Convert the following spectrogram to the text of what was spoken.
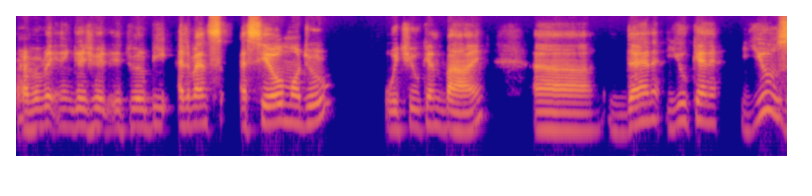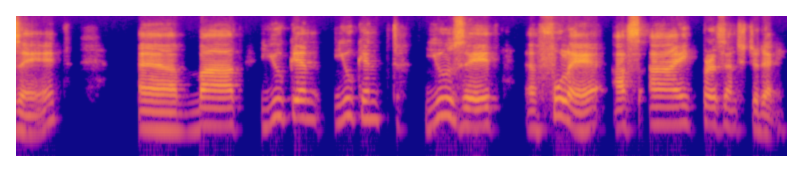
probably in English, it, it will be advanced SEO module, which you can buy, uh, then you can use it uh, but you can you can use it uh, fully as I present today.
